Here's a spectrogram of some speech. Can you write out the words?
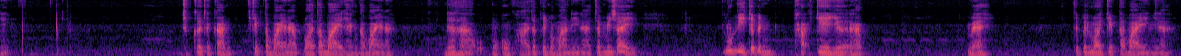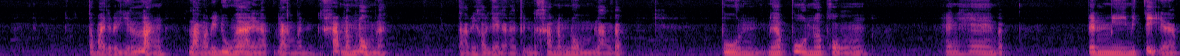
นี่จะเกิดจากการเก็บตะไบนะครับ รอยตะไบแทงตะไบนะ เนื้อหาองค์พระจะเป็นประมาณนี้นะ จะไม่ใช่ รุ่นนี้จะเป็นพระเกเยอะนะครับเห็นไหมจะเป็นรอยเก็บตะไบอย่างนี้นะ ตะไบจะเป็นอย่างนี้หลัง หลังมันไม่ดูง่ายเลยนะครับ หลังเหมือนคาบน้ำนมนะ ตามที่เขาเรียกกันนะเป็นคราบน้ำนมหลังแบบ ปูนเนื้อปูนเนื้อผง แห้งๆแบบ เป็นมีมิตินะครับ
